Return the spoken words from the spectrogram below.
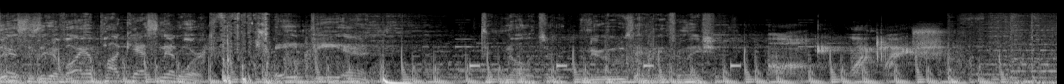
This is the Avaya Podcast Network. APN. Technology, news, and information. All in one place.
